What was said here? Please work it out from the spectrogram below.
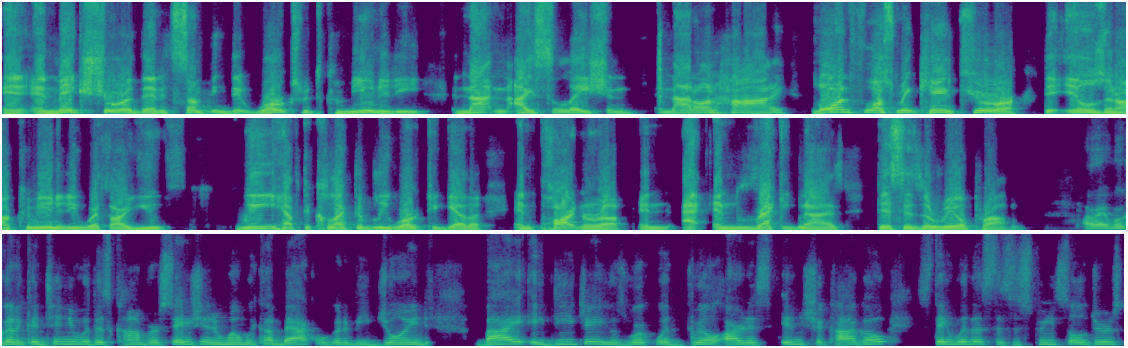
and, and, make sure that it's something that works with the community and not in isolation and not on high, law enforcement can't cure the ills in our community with our youth. We have to collectively work together and partner up and, and recognize this is a real problem. All right, we're going to continue with this conversation. And when we come back, we're going to be joined by a DJ who's worked with drill artists in Chicago. Stay with us. This is Street Soldiers.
